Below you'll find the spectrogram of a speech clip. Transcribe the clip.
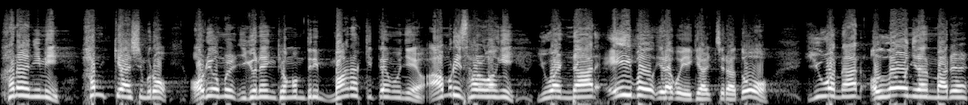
하나님이 함께 하심으로 어려움을 이겨낸 경험들이 많았기 때문이에요. 아무리 사울 왕이 you are not able 이라고 얘기할지라도 you are not alone 이라는 말을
